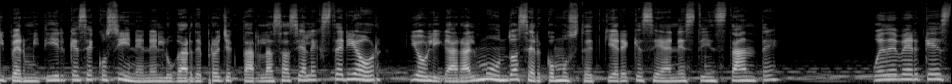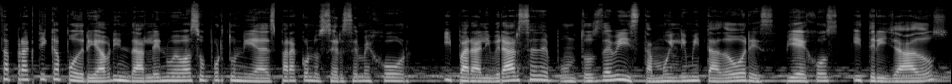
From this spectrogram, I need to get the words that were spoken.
y permitir que se cocinen en lugar de proyectarlas hacia el exterior y obligar al mundo a ser como usted quiere que sea en este instante? puede ver que esta práctica podría brindarle nuevas oportunidades para conocerse mejor y para librarse de puntos de vista muy limitadores, viejos y trillados?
